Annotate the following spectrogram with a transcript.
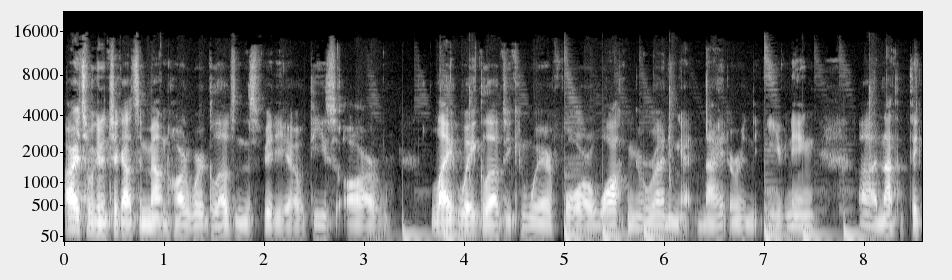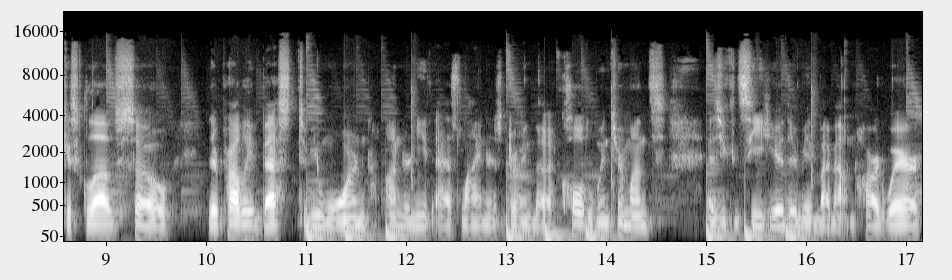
Alright, so we're going to check out some Mountain Hardwear gloves in this video. These are lightweight gloves you can wear for walking or running at night or in the evening. Uh, not the thickest gloves, so they're probably best to be worn underneath as liners during the cold winter months. As you can see here, they're made by Mountain Hardwear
